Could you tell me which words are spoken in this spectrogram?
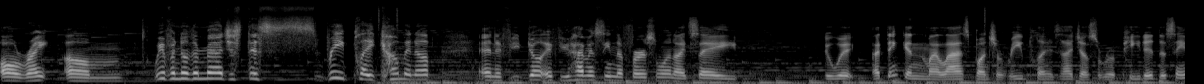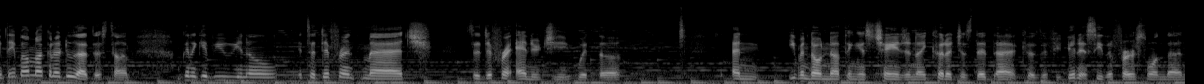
Alright, um, we have another Magistus replay coming up, and if you don't, if you haven't seen the first one, I'd say do it. I think in my last bunch of replays, I just repeated the same thing, but I'm not gonna do that this time. I'm gonna give you, you know, it's a different match, it's a different energy with the, and even though nothing has changed, and I could have just did that, because if you didn't see the first one, then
